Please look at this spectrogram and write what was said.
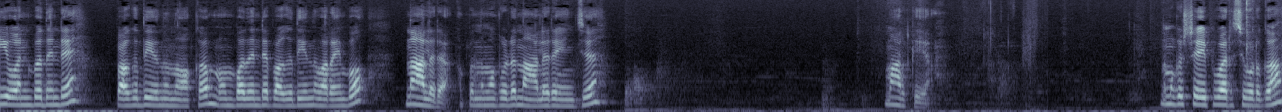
ഈ ഒൻപതിന്റെ പകുതി ഒന്ന് നോക്കാം. ഒമ്പതിന്റെ പകുതി എന്ന് പറയുമ്പോൾ നാലര. അപ്പം നമുക്കിവിടെ നാലര ഇഞ്ച് മാർക്ക് ചെയ്യാം. നമുക്ക് ഷേപ്പ് വരച്ചു കൊടുക്കാം.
